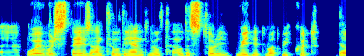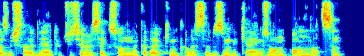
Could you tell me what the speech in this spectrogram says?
Uh, whoever stays until the end will tell the story. We did what we could yazmışlardı. Yani Türkçe çevirirsek sonuna kadar kim kalırsa bizim hikayemizi on, anlatsın.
